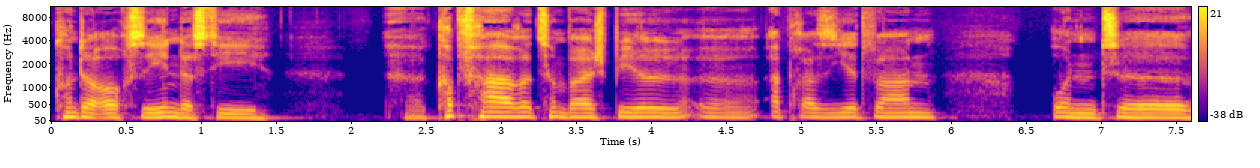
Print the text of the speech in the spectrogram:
konnte auch sehen, dass die äh, Kopfhaare zum Beispiel äh, abrasiert waren. Und äh,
